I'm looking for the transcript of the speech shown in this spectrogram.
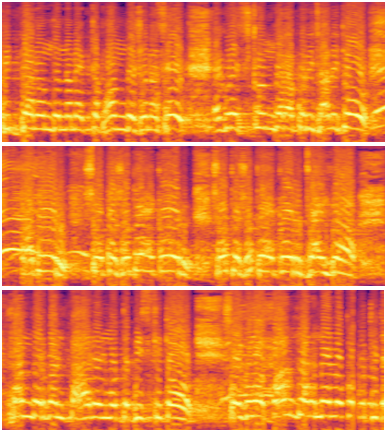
বিদ্যানন্দন নামে একটা ফাউন্ডেশন আছে এগুলো ইসকন দ্বারা পরিচালিত। তাদের শত শত একর শত শত একর জায়গা বান্দরবান পাহাড়ের মধ্যে বিস্তৃত। সেগুলো বাউন্ডারি লোকগঠিত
